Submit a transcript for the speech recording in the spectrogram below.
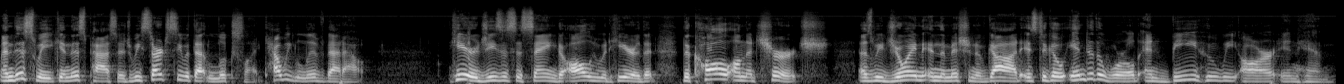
And this week, in this passage, we start to see what that looks like, how we live that out. Here, Jesus is saying to all who would hear that the call on the church as we join in the mission of God is to go into the world and be who we are in Him,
